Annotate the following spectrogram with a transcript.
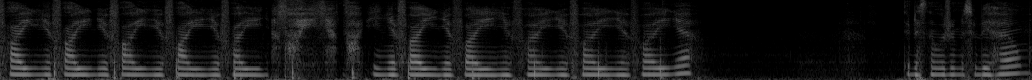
Fajnie, fajnie, fajnie, fajnie, fajnie, fajnie, fajnie, fajnie, fajnie, fajnie, fajnie, fajnie. Teraz nałożymy sobie hełm.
